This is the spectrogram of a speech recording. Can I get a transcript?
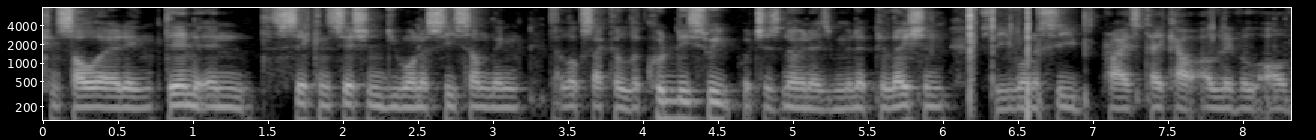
consolidating. Then in the second session, you want to see something that looks like a liquidity sweep, which is known as manipulation. So you want to see price take out a level of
